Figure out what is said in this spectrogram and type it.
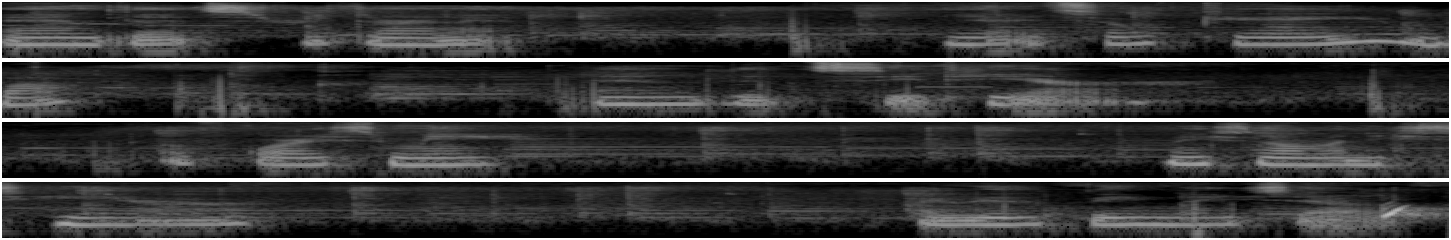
And let's return it. Yeah it's okay back and let's sit here. Of course me. My snowman is here. I will be myself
